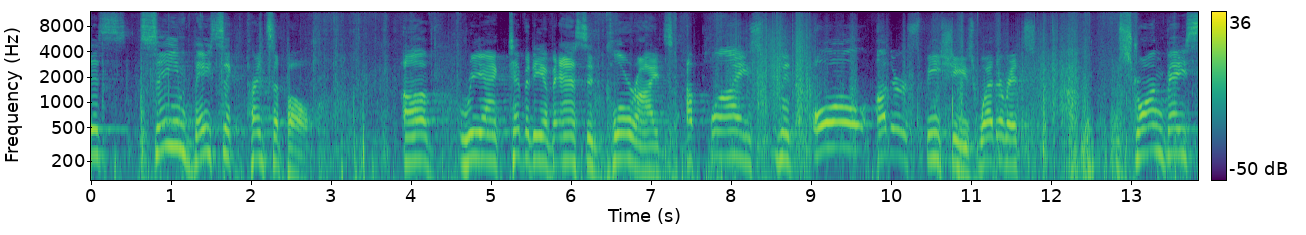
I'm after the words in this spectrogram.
This same basic principle of reactivity of acid chlorides applies with all other species, whether it's strong base,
